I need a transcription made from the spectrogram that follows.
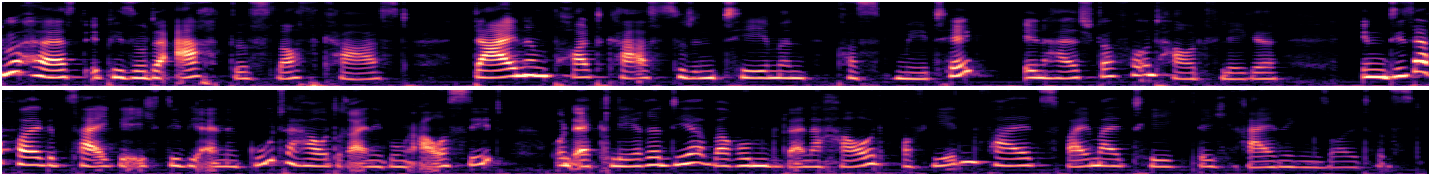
Du hörst Episode 8 des Slothcast, deinem Podcast zu den Themen Kosmetik, Inhaltsstoffe und Hautpflege. In dieser Folge zeige ich dir, wie eine gute Hautreinigung aussieht und erkläre dir, warum du deine Haut auf jeden Fall zweimal täglich reinigen solltest.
